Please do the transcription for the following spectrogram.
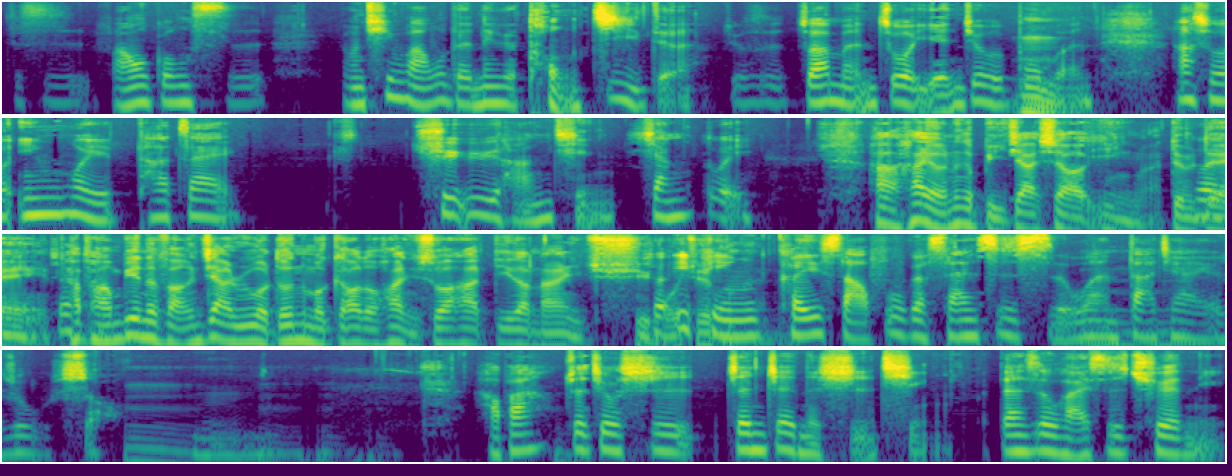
就是房屋公司。永庆房屋的那个统计的，就是专门做研究的部门。嗯、他说，因为他在区域行情相对它它有那个比价效应嘛，对不对？对，它旁边的房价如果都那么高的话，你说它低到哪里去？就一平可以少付个三四十万，嗯、大家也入手。嗯嗯嗯嗯，好吧，这就是真正的实情。但是我还是劝你，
